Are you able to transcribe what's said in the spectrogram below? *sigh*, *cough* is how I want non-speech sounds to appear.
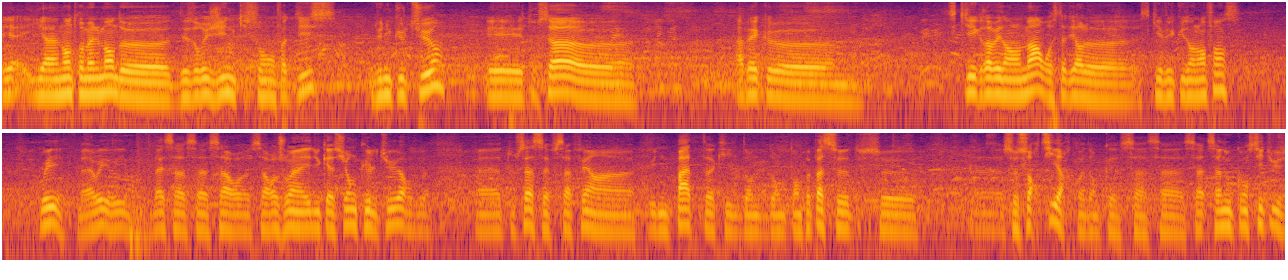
Il y a un entremêlement des origines qui sont factices, d'une culture, et tout ça euh, avec euh, ce qui est gravé dans le marbre, c'est-à-dire ce qui est vécu dans l'enfance. Oui, bah oui, oui. Bah ça, ça, rejoint éducation, culture. Euh, tout ça, ça, fait une patte dont, on ne peut pas se, se, sortir. Donc ça, nous constitue.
